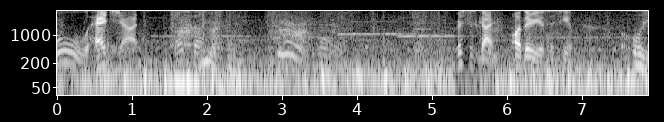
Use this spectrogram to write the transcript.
Ooh, headshot. What the? Where's this guy? Oh, there he is. I see him. Oy.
